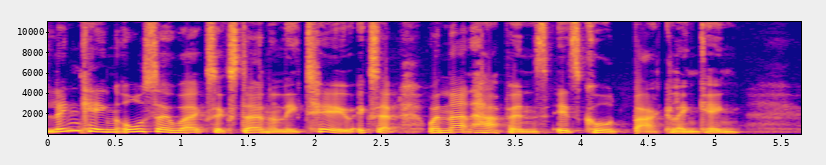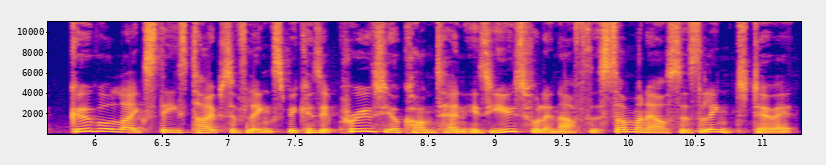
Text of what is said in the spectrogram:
Linking also works externally too, except when that happens, it's called backlinking. Google likes these types of links because it proves your content is useful enough that someone else has linked to it.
